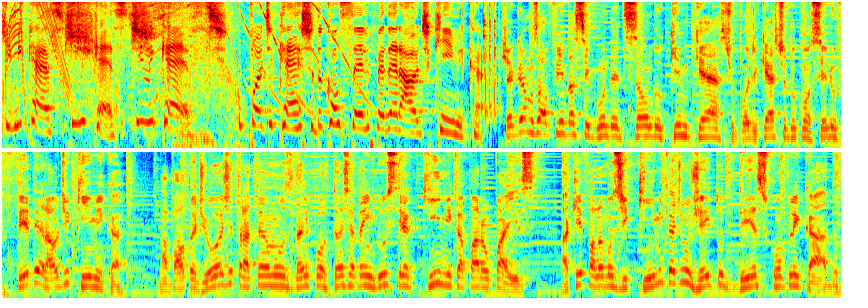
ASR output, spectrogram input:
Quimicast, Quimicast, Quimicast, o podcast do Conselho Federal de Química. Chegamos ao fim da segunda edição do Quimcast, o podcast do Conselho Federal de Química. Na pauta de hoje, tratamos da importância da indústria química para o país. Aqui falamos de química de um jeito descomplicado.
